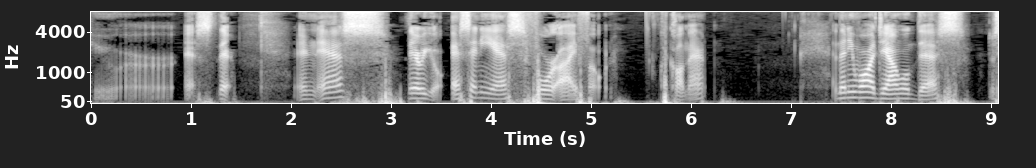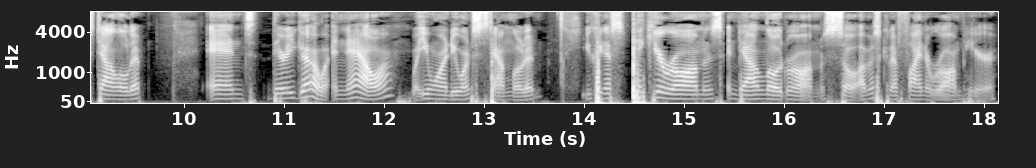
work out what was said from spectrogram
Q R S. There. And S, there we go. SNES for iPhone. Click on that. And then you want to download this. Just download it. And there you go. And now, what you want to do once it's downloaded, you can just pick your ROMs and download ROMs. So I'm just going to find a ROM here.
